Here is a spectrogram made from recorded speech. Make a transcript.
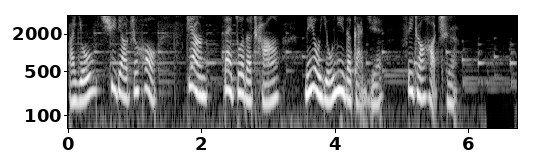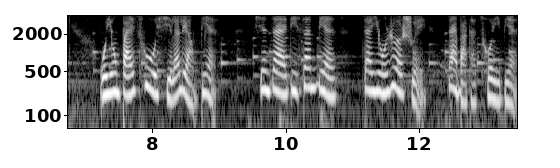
把油去掉之后，这样再做的肠。没有油腻的感觉，非常好吃。我用白醋洗了两遍，现在第三遍再用热水再把它搓一遍。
